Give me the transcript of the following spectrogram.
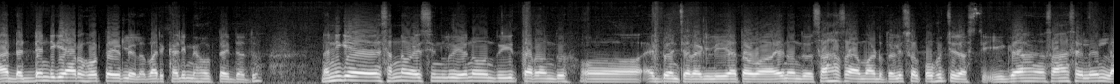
ಆ ಡೆಡ್ ಎಂಡಿಗೆ ಯಾರು ಹೋಗ್ತಾ ಇರಲಿಲ್ಲ, ಬಾರಿ ಕಡಿಮೆ ಹೋಗ್ತಾ ಇದ್ದದ್ದು. ನನಗೆ ಸಣ್ಣ ವಯಸ್ಸಿಂದಲೂ ಏನೋ ಒಂದು ಈ ಥರ ಒಂದು ಅಡ್ವೆಂಚರ್ ಆಗಲಿ ಅಥವಾ ಏನೋ ಒಂದು ಸಾಹಸ ಮಾಡೋದ್ರಲ್ಲಿ ಸ್ವಲ್ಪ ಹುಚ್ಚು ಜಾಸ್ತಿ. ಈಗ ಸಾಹಸ ಎಲ್ಲ ಇಲ್ಲ.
